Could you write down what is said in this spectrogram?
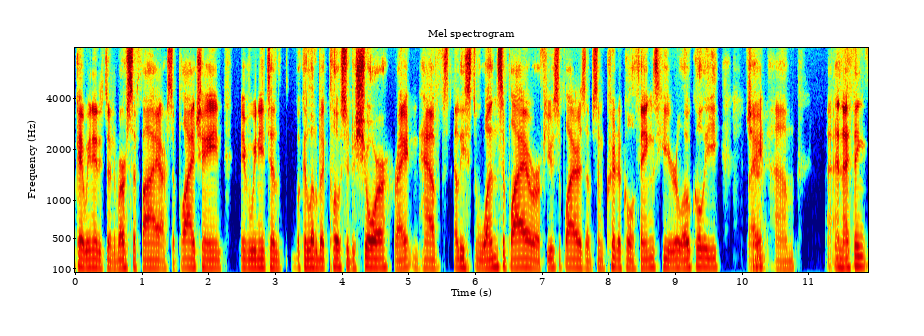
okay, we need to diversify our supply chain. Maybe we need to look a little bit closer to shore, right, and have at least one supplier or a few suppliers of some critical things here locally, sure. right? Um, and I think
